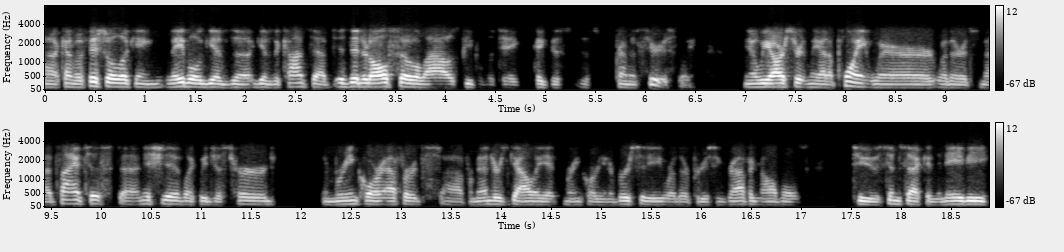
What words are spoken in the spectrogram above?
uh, kind of official looking label gives a gives a concept, is that it also allows people to take take this this premise seriously. You know, we are certainly at a point where whether it's Mad Scientist uh, initiative, like we just heard, the Marine Corps efforts uh, from Ender's Galley at Marine Corps University, where they're producing graphic novels, to CIMSEC in the Navy,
